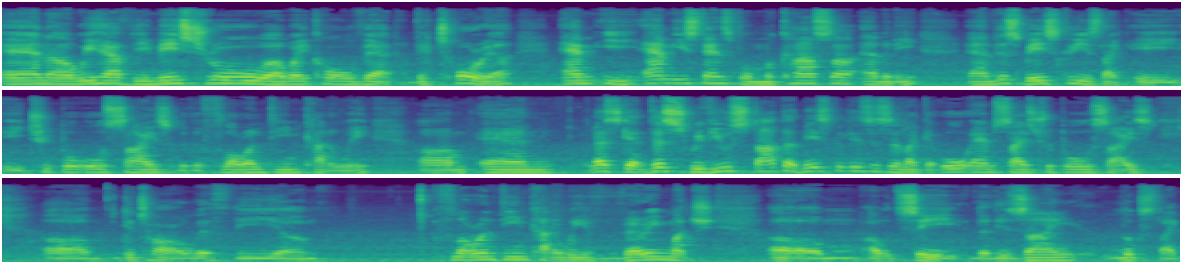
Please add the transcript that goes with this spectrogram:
And we have the Maestro, what do you call that, Victoria ME. ME stands for Macassar Ebony and this basically is like a, a triple O size with a Florentine cutaway. Um, and let's get this review started. Basically this is a, like an OM size triple O size uh, guitar with the um, Florentine cutaway. Very much um, I would say the design looks like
